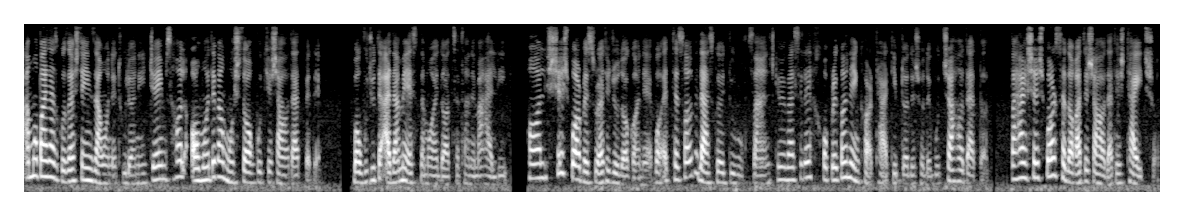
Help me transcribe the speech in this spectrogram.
اما بعد از گذشت این زمان طولانی جیمز هال آماده و مشتاق بود که شهادت بده. با وجود عدم استماع دادستان محلی حال شش بار به صورت جداگانه با اتصال به دستگاه دروغ سنج که به وسیله خبرگان این کار ترتیب داده شده بود شهادت داد و هر شش بار صداقت شهادتش تایید شد.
